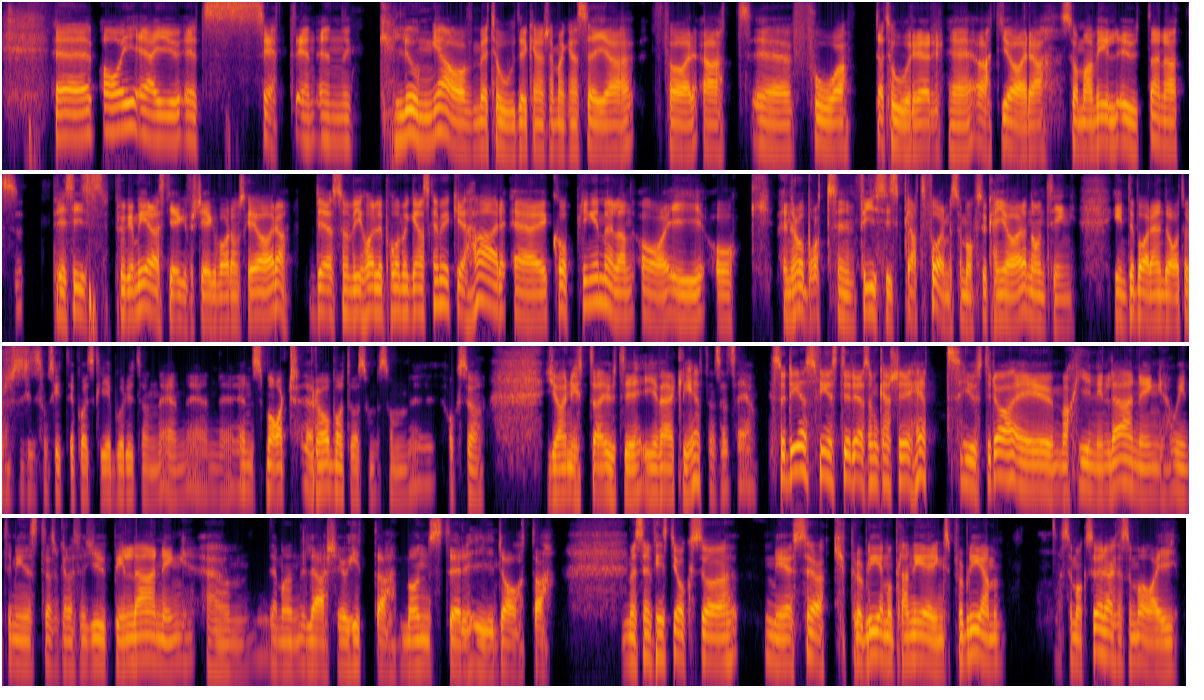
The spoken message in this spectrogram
Eh, AI är ju ett sätt, en, en klunga av metoder kanske man kan säga för att eh, få datorer eh, att göra som man vill utan att precis programmera steg för steg vad de ska göra. Det som vi håller på med ganska mycket här är kopplingen mellan AI och en robot, en fysisk plattform som också kan göra någonting. Inte bara en dator som sitter på ett skrivbord utan en, en, en smart robot som, som också gör nytta ute i verkligheten så att säga. Så dels finns det det som kanske är hett just idag är ju maskininlärning och inte minst det som kallas för djupinlärning ehm, där man lär sig att hitta mönster i data. Men sen finns det också mer sökproblem och planeringsproblem som också räknas som AI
